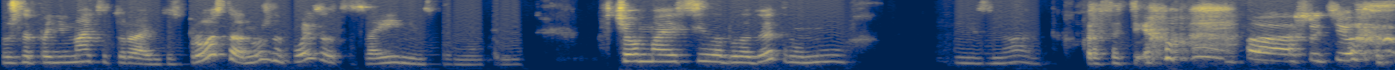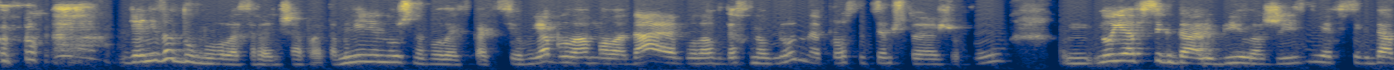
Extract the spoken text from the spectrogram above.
Нужно понимать эту разницу. То есть просто нужно пользоваться своими инструментами. В чем моя сила была до этого? Ну, не знаю красоте. А, шучу. Я не задумывалась раньше об этом. Мне не нужно было искать силу. Я была молодая, была вдохновленная просто тем, что я живу. Но я всегда любила жизнь. Я всегда...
